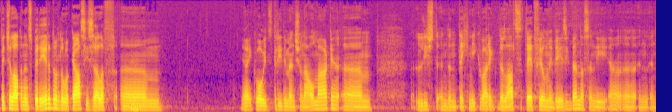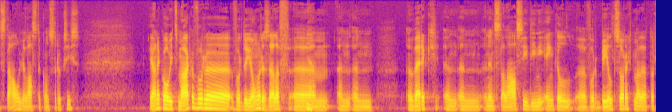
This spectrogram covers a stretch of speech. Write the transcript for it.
beetje laten inspireren door de locatie zelf. Ehm, ja, ik wou iets driedimensionaal maken. ehm, liefst in de techniek waar ik de laatste tijd veel mee bezig ben. Dat zijn die ja, eh, in, in staal gelaste constructies. Ja, en ik wou iets maken voor, eh, voor de jongeren zelf. Ehm, een, een, een werk, een, een, een installatie die niet enkel eh, voor beeld zorgt, maar dat er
